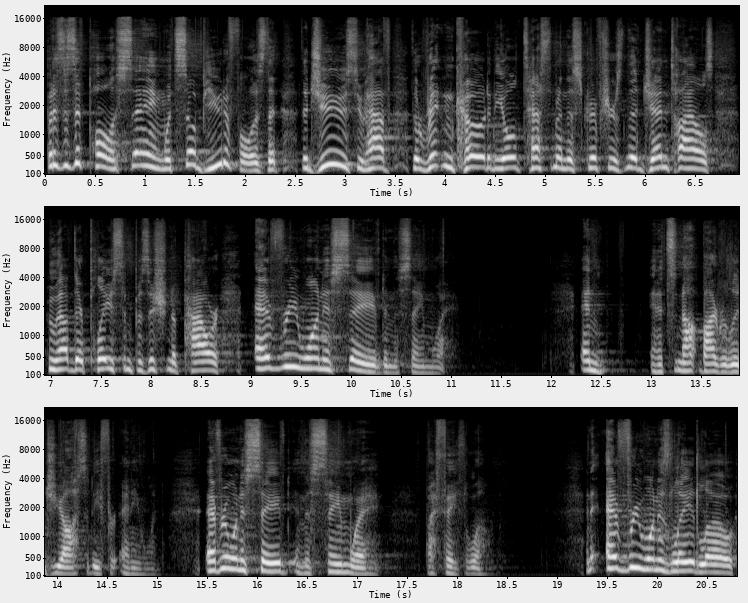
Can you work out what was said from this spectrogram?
But it's as if Paul is saying what's so beautiful is that the Jews who have the written code of the Old Testament and the scriptures, and the Gentiles who have their place and position of power, everyone is saved in the same way. And and it's not by religiosity for anyone. Everyone is saved in the same way by faith alone. And everyone is laid low,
